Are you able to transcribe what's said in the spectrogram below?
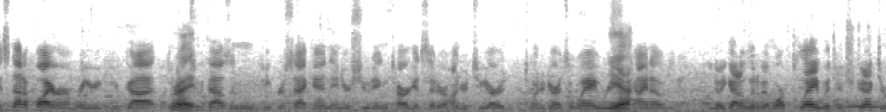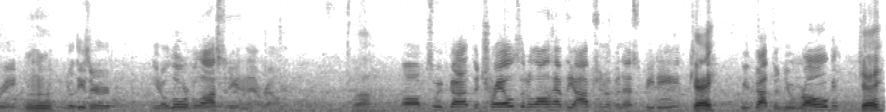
It's not a firearm where you're, you've got you know, Right. 2,000 feet per second and you're shooting targets that are 100, 200 yard, 200 yards away. Where Yeah. you kind of, you know, you got a little bit more play with your trajectory. Mm-hmm. You know, these are, you know, lower velocity in that realm. Wow. Um, so we've got the trails that'll all have the option of an SBD. Okay. We've got the new Rogue, Okay.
